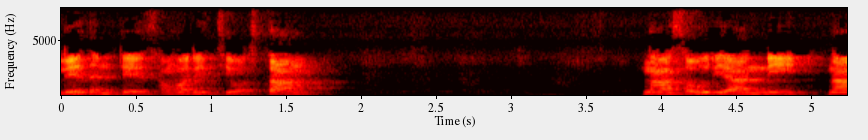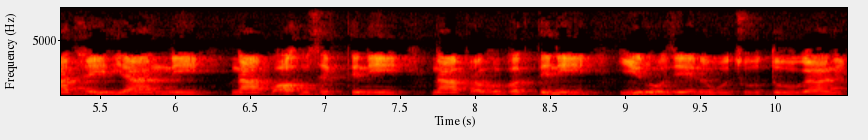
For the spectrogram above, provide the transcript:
లేదంటే సంహరించి వస్తాను. నా శౌర్యాన్ని నా ధైర్యాన్ని నా బాహుశక్తిని నా ప్రభుభక్తిని ఈరోజే నువ్వు చూద్దువుగాని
